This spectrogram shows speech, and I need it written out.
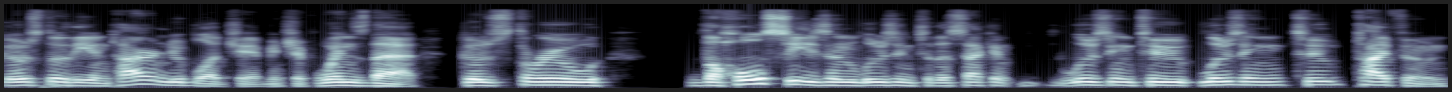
goes through the entire New Blood championship, wins that, goes through the whole season, losing to the second, losing to losing to Typhoon,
